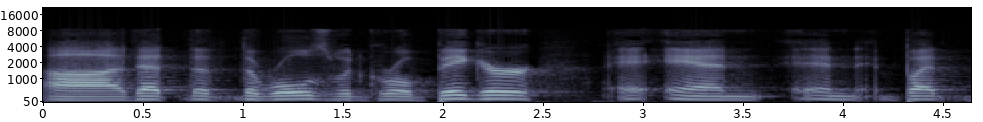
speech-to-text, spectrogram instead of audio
uh, that the the roles would grow bigger and and but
